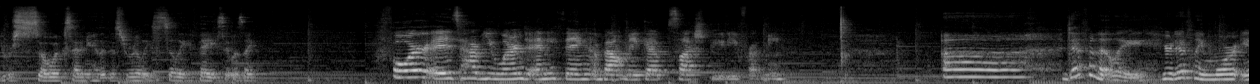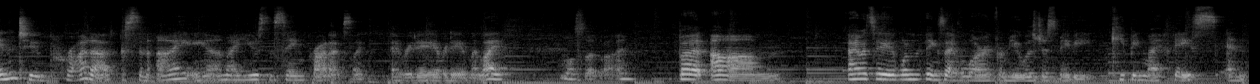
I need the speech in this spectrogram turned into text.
you were so excited. You had like this really silly face. It was like Four is have you learned anything about makeup slash beauty from me? Uh, definitely. You're definitely more into products than I am. I use the same products like every day, every day of my life. Most of mine. But um, I would say one of the things I've learned from you was just maybe keeping my face and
